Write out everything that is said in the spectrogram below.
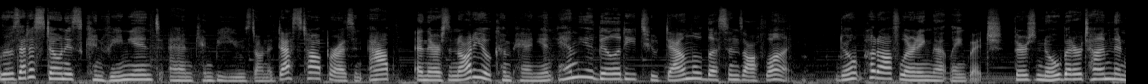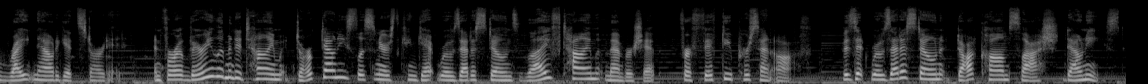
Rosetta Stone is convenient and can be used on a desktop or as an app, and there's an audio companion and the ability to download lessons offline. Don't put off learning that language. There's no better time than right now to get started. And for a very limited time, Dark Downeast listeners can get Rosetta Stone's lifetime membership for 50% off. Visit rosettastone.com slash downeast.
